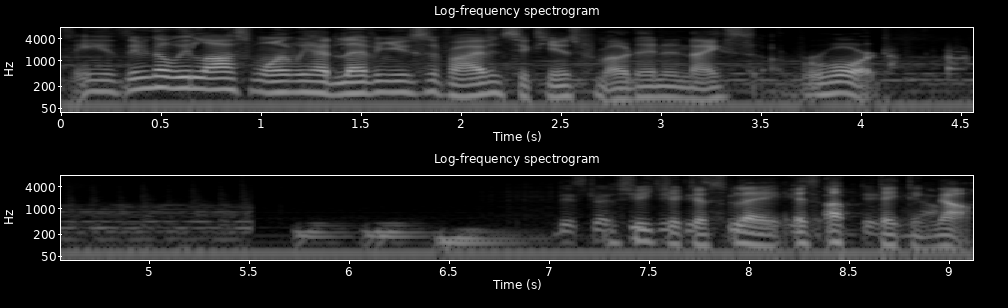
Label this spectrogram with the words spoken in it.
See, even though we lost one, we had 11 units survive and 6 units promoted and a nice reward. The strategic display is updating now.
